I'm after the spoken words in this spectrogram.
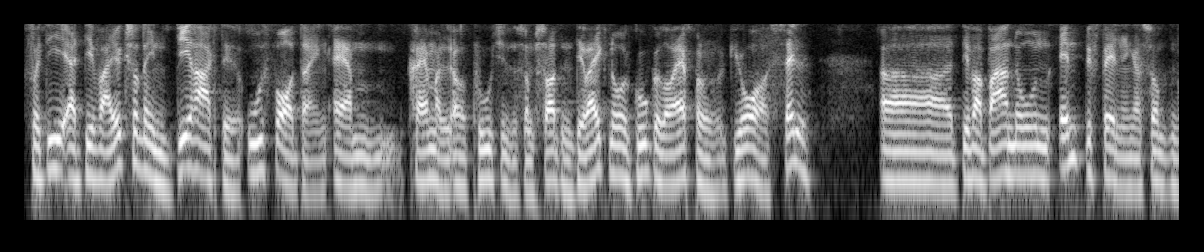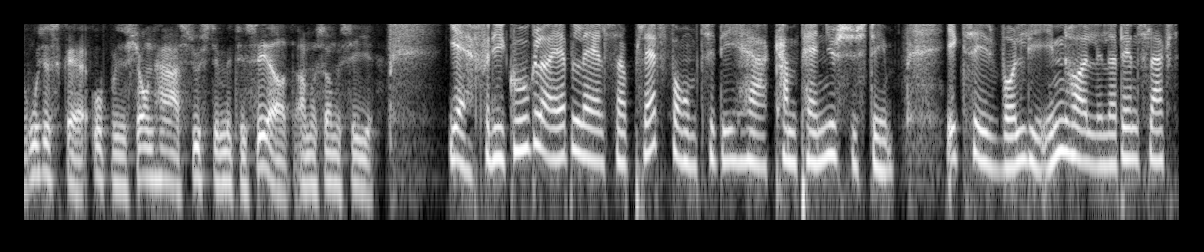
fordi at det var jo ikke sådan en direkte udfordring af Kreml og Putin som sådan. Det var ikke noget, Google og Apple gjorde selv. Uh, det var bare nogle anbefalinger, som den russiske opposition har systematiseret, om man så må sige. Ja, fordi Google og Apple er altså platform til det her kampagnesystem. Ikke til et voldeligt indhold eller den slags,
